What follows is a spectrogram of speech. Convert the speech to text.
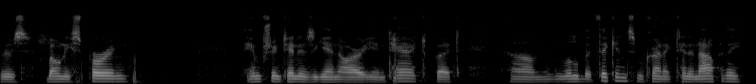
there's bony spurring. The hamstring tendons, again, are intact, but um, a little bit thickened, some chronic tendinopathy.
